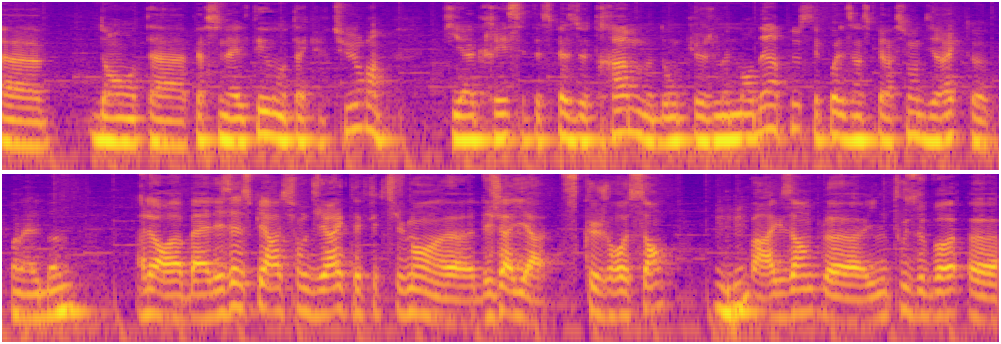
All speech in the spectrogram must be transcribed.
euh, dans ta personnalité ou dans ta culture qui a créé cette espèce de trame. Donc euh, je me demandais un peu c'est quoi les inspirations directes pour l'album? Alors, euh, bah, les inspirations directes, effectivement, euh, déjà il y a ce que je ressens. Mhm. Par exemple, euh, Into the euh,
